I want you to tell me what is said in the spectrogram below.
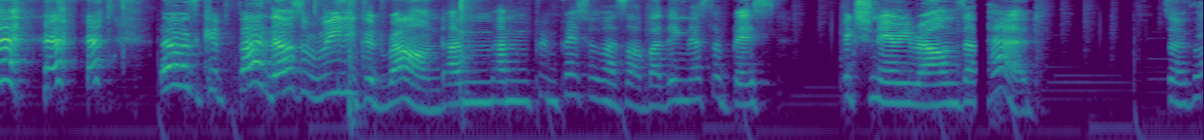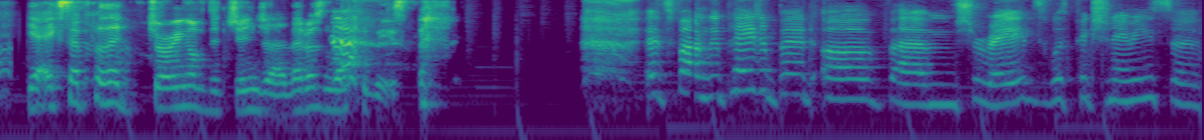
that was good fun. That was a really good round. I'm I'm impressed with myself. I think that's the best Pictionary rounds I've had so far. Yeah, except for that drawing of the ginger. That was not the best. It's fun. We played a bit of um, charades with Pictionary, so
